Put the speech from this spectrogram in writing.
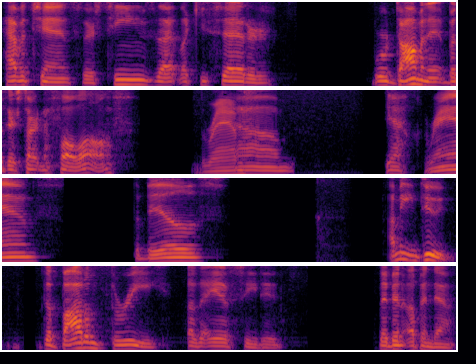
have a chance. There's teams that, like you said, are were dominant, but they're starting to fall off. The Rams. Um, yeah, Rams, the Bills. I mean, dude, the bottom three of the AFC, dude, they've been up and down.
